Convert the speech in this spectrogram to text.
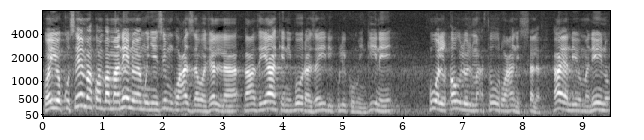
kwa hiyo kusema kwamba maneno ya Mwenyezi Mungu Azza wa Jalla baadhi yake ni bora zaidi kuliko mengine huwa alqawlu alma'thuru 'ani salaf haya ndiyo maneno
